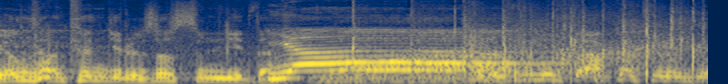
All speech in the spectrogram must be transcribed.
영상 편지를 썼습니다. 선생님도 아까처럼 그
